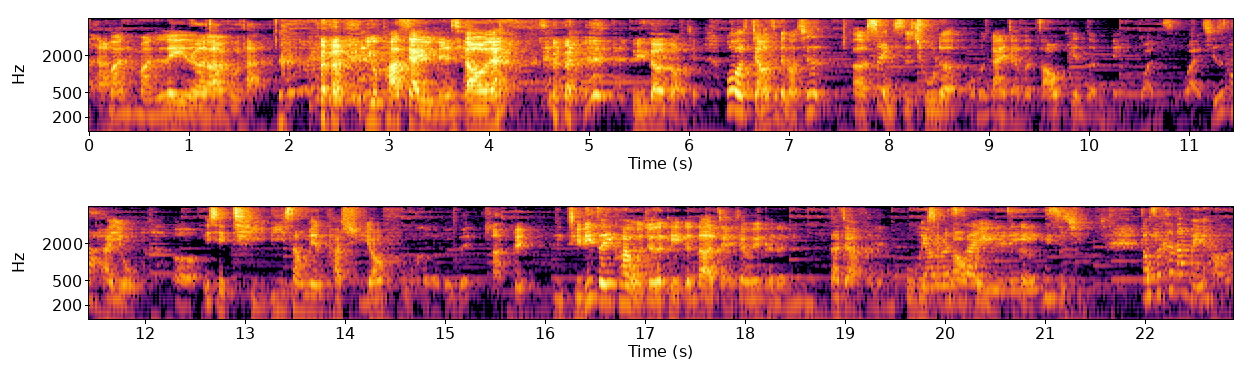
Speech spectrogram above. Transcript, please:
蛮蛮累的又要照，顾他，又怕下雨淋到的。淋到多少钱？不过讲到这边哦，其实呃，摄影师除了我们刚才讲的照片的美观之外，其实他还有呃一些体力上面他需要符合，对不对？啊，对，嗯，体力这一块，我觉得可以跟大家讲一下，因为可能大家可能不会想到会有这个事情。都是看到美好的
